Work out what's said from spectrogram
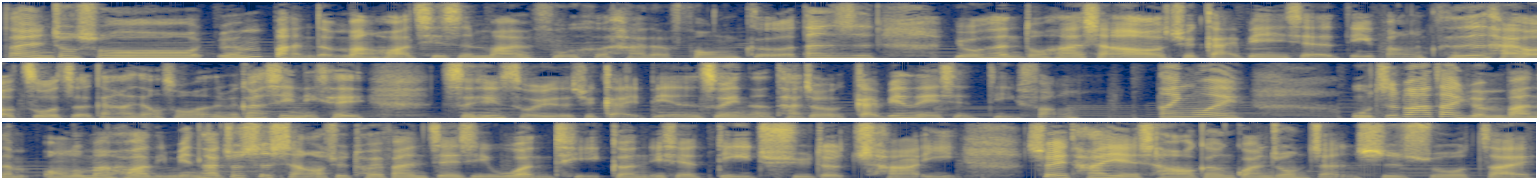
导演就说，原版的漫画其实蛮符合他的风格，但是有很多他想要去改变一些的地方。可是还有作者跟他讲说，没关系，你可以随心所欲的去改编。所以呢，他就改变了一些地方。那因为五之八在原版的网络漫画里面，他就是想要去推翻阶级问题跟一些地区的差异，所以他也想要跟观众展示说，在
